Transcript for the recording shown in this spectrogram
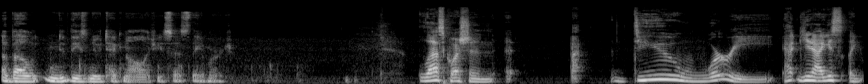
about these new technologies as they emerge. Last question: Do you worry? You know, I guess like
